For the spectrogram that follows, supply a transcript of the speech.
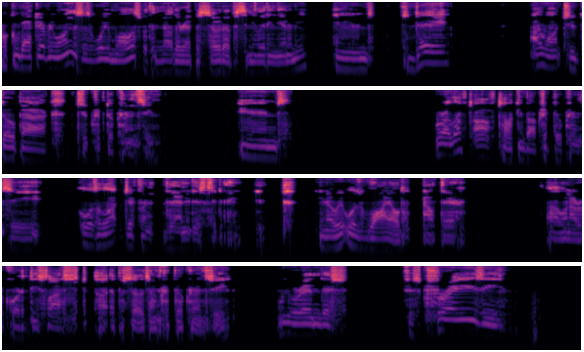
Welcome back, everyone. This is William Wallace with another episode of Simulating the Enemy. And today, I want to go back to cryptocurrency. And where I left off talking about cryptocurrency was a lot different than it is today. You know, it was wild out there uh, when I recorded these last uh, episodes on cryptocurrency. We were in this just crazy,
